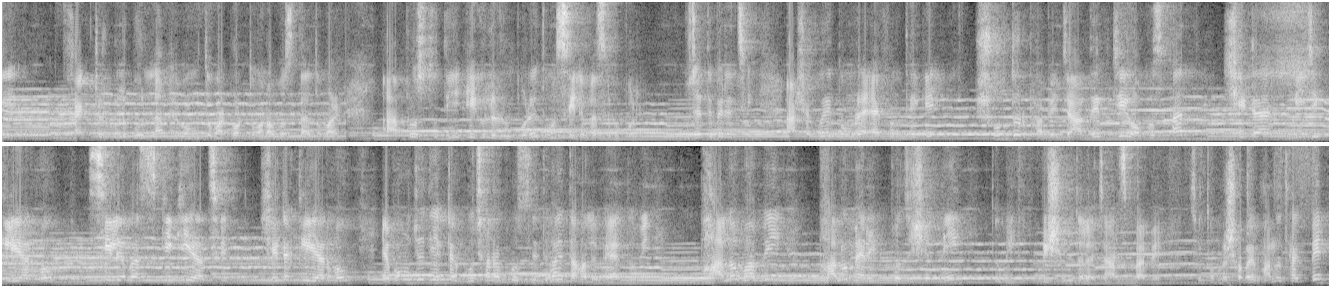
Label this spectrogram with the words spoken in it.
ফ্যাক্টরগুলো বললাম এবং তোমার বর্তমান অবস্থা, তোমার প্রস্তুতি এগুলোর উপরে, তোমার সিলেবাসের উপরে। বুঝাতে পেরেছি? আশা করি তোমরা এখন থেকে সুন্দরভাবে যাদের যে অবস্থান, সেটা নিজে ক্লিয়ার হোক। সিলেবাস কি কি আছে, সেটা ক্লিয়ার হোক। এবং যদি একটা গুছানো প্রস্তুতি হয়, তাহলে ভাইয়া তুমি ভালোভাবেই ভালো মেরিট পজিশন নিয়ে তুমি বিশ্ববিদ্যালয়ে চান্স পাবে। তো তোমরা সবাই ভালো থাকবে।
